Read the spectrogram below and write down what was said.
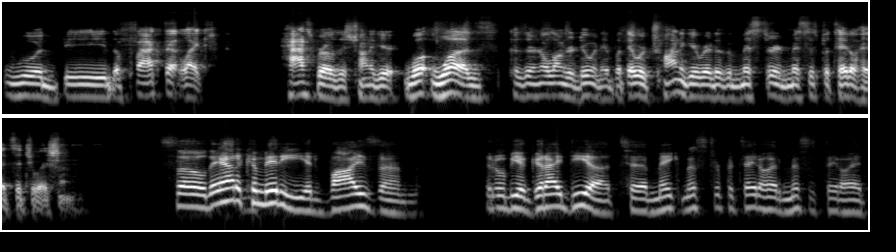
would be the fact that like Hasbro's is trying to get what was because they're no longer doing it, but they were trying to get rid of the Mister and Mrs. Potato Head situation. So they had a mm-hmm. committee advise them that it would be a good idea to make Mr. Potato Head and Mrs. Potato Head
